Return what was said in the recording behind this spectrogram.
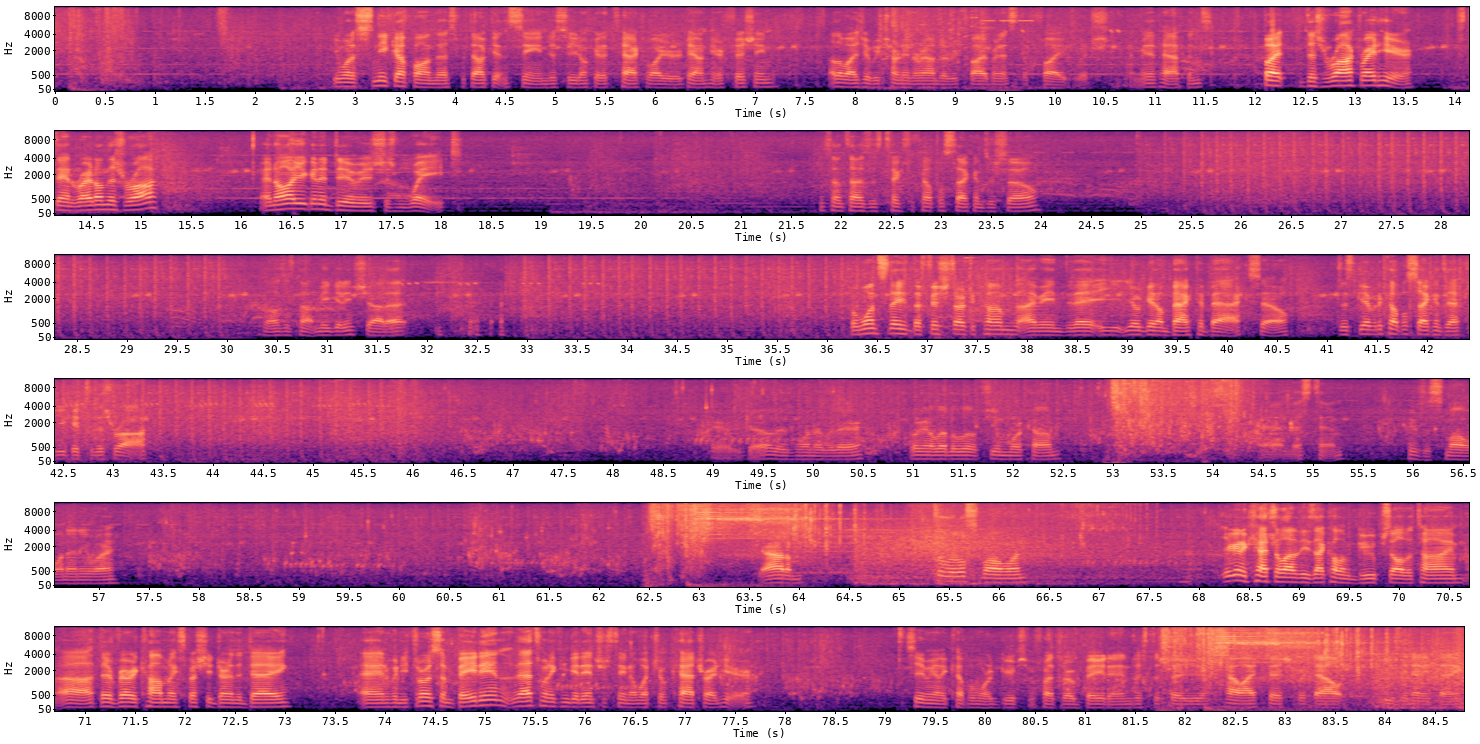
You want to sneak up on this without getting seen just so you don't get attacked while you're down here fishing. Otherwise you'll be turning around every five minutes to fight, which, I mean, it happens. But this rock right here, stand right on this rock and all you're going to do is just wait. And sometimes this takes a couple seconds or so. As long as it's not me getting shot at. but once they the fish start to come, I mean, they you'll get them back to back. So just give it a couple seconds after you get to this rock. There we go. There's one over there. We're gonna let a little few more come. And I missed him. He was a small one anyway. Got him. It's a little small one. You're going to catch a lot of these. I call them goops all the time. Uh, they're very common, especially during the day. And when you throw some bait in, that's when it can get interesting on what you'll catch right here. See we got a couple more goops before I throw bait in, just to show you how I fish without using anything.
